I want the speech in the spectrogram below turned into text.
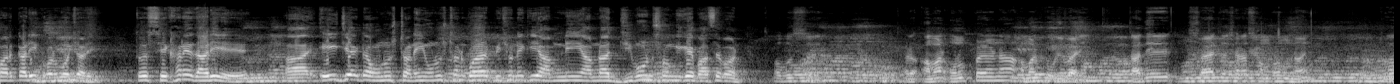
সরকারি কর্মচারী। তো সেখানে দাঁড়িয়ে এই যে একটা অনুষ্ঠান এই অনুষ্ঠান করার পিছনে কি আপনি আপনার জীবন সঙ্গীকে পাশে পান অবশ্যই। আর আমার অনুপ্রেরণা আমার পরিবারই তাদের সহায়তা ছাড়া সম্ভব নয়। তো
